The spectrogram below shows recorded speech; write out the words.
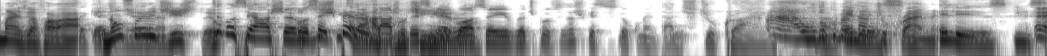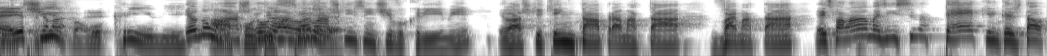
mais eu ia falar? Não dinheiro, sou né? elitista. Se Eu, você acha, você, o que vocês acham desse dinheiro. negócio aí? Tipo, vocês acham que esses documentários True Crime, ah, o documentário Eles- True Crime. eles É, esse que ela- incentivam o crime Eu não a acho, eu não, eu não acho que incentiva o crime. Eu acho que quem tá pra matar, vai matar. E aí você fala, ah, mas ensina técnicas e tal.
